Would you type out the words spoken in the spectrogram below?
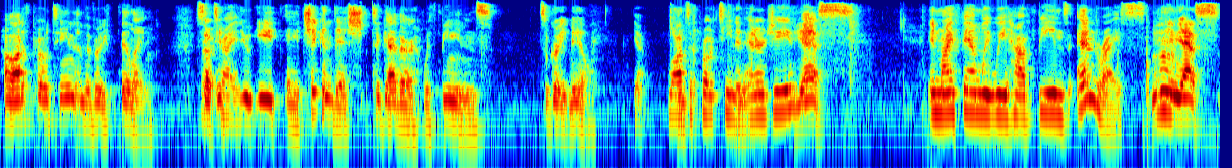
have a lot of protein and they're very filling. So That's if right. you eat a chicken dish together with beans, it's a great meal. Yeah. Lots of protein and mm. energy. Yes. In my family, we have beans and rice. Mm, yes.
